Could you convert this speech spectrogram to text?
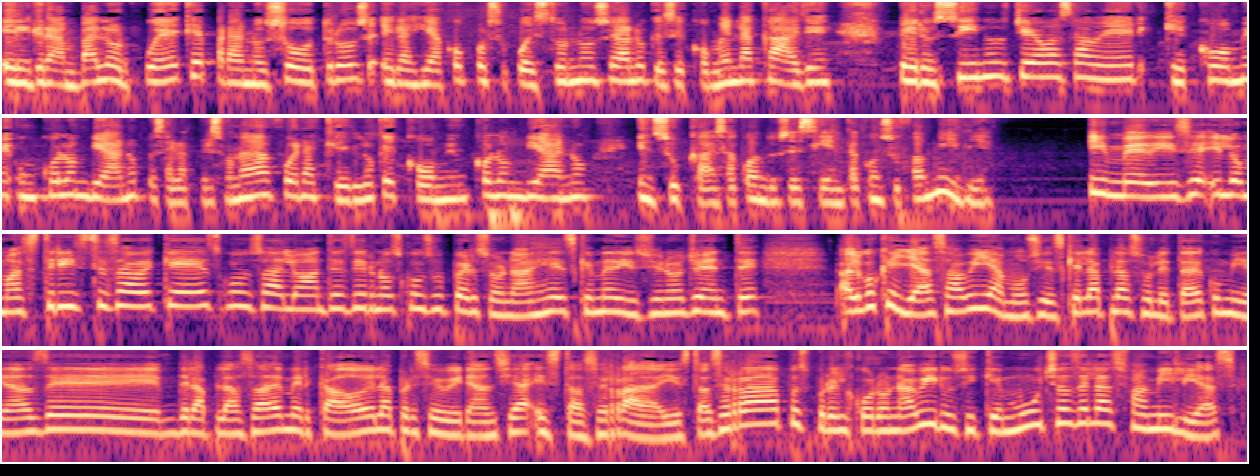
el gran valor. Puede que para nosotros el ajiaco, por supuesto, no sea lo que se come en la calle, pero sí nos lleva a saber qué come un colombiano, pues a la persona de afuera, qué es lo que come un colombiano en su casa cuando se sienta con su familia. Y me dice, y lo más triste, ¿sabe qué es, Gonzalo? Antes de irnos con su personaje, es que me dice un oyente algo que ya sabíamos, y es que la plazoleta de comidas de, de la Plaza de Mercado de la Perseverancia está cerrada. Y está cerrada pues por el coronavirus y que muchas de las familias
